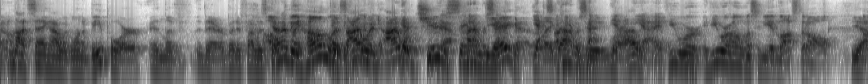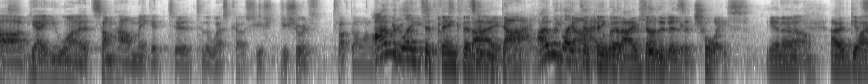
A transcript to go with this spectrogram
know? I'm not saying I would want to be poor and live there, but if I was Oh, gonna be like, homeless, I would gonna- I yeah, would choose yeah, San Diego. Yes, like, that would 100%. where yeah, I would yeah. go. If you were if you were homeless and you had lost it all, Yes. uh, yeah, you want to somehow make it to, to the West Coast. You you sure as fuck don't want to. I would like to think that I die. I would You like die. to think that I've done it as a choice. You know, know? I would get Why,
